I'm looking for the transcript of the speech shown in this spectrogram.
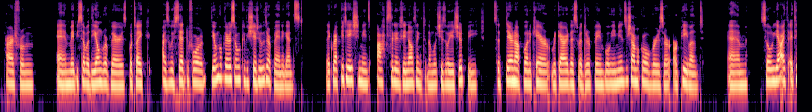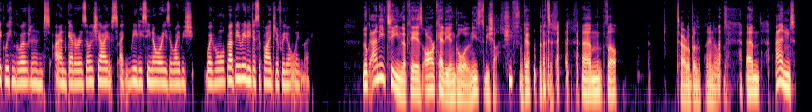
apart from um, maybe some of the younger players. But like as we've said before, the younger players don't give a shit who they're playing against. Like reputation means absolutely nothing to them, which is the way it should be. So they're not going to care regardless whether they're playing Bohemians or Shamrock Rovers or, or Peamount. Um, so yeah, I, th- I, think we can go out and and get a result. Yeah, I, I really see no reason why we sh- why we won't. But I'd be really disappointed if we don't win. Like, Look, any team that plays R. Kelly in goal needs to be shot. Okay, that's it. Um, so terrible, I know. Um, and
